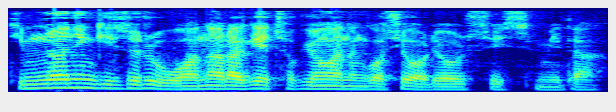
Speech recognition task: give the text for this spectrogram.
딥러닝 기술을 원활하게 적용하는 것이 어려울 수 있습니다.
